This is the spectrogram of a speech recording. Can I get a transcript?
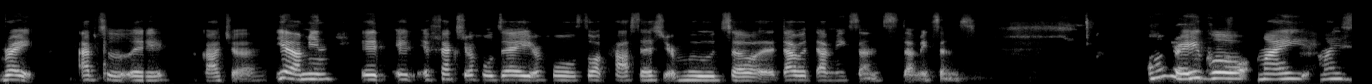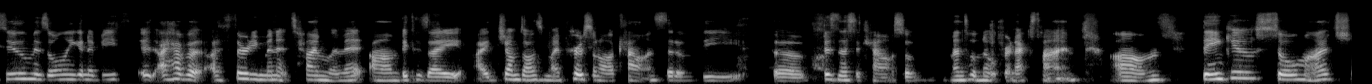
Right. Absolutely. Gotcha. Yeah. I mean, it, it affects your whole day, your whole thought process, your mood. So uh, that would, that makes sense. That makes sense. All right. Well, my my Zoom is only going to be. I have a, a thirty minute time limit um, because I I jumped onto my personal account instead of the the business account. So mental note for next time. Um, thank you so much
